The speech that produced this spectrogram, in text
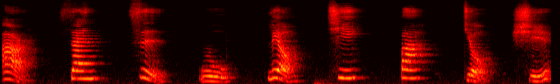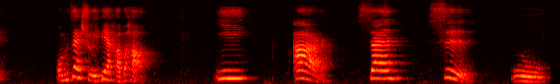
二、三、四、五、六、七、八、九、十。我们再数一遍，好不好？一、二、三、四、五、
